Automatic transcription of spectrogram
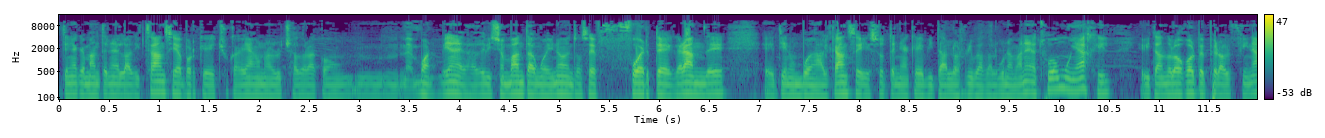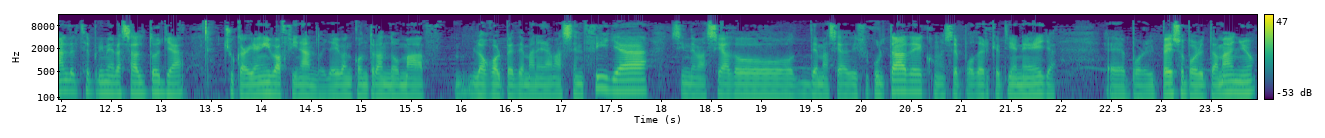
tenía que mantener la distancia porque Chukagian es una luchadora con... mm, Bueno, viene de la división Bantamweight, ¿no? Entonces fuerte, grande, eh, tiene un buen alcance y eso tenía que evitar los rivas de alguna manera. Estuvo muy ágil, evitando los golpes, pero al final de este primer asalto ya Chukagian iba afinando, ya iba encontrando más los golpes de manera más sencilla, sin demasiado demasiadas dificultades, con ese poder que tiene ella eh, por el peso, por el tamaño.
